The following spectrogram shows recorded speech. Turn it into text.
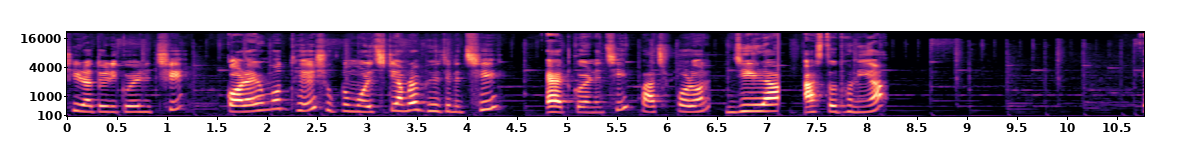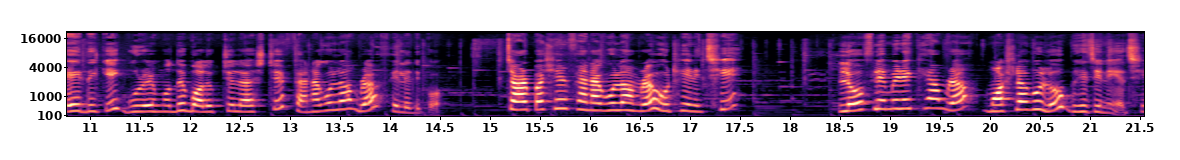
শিরা তৈরি করে নিচ্ছি। কড়াইয়ের মধ্যে শুকনো মরিচটি আমরা ভেজে নিচ্ছি। অ্যাড করে নিচ্ছি পাঁচ ফোড়ন, জিরা, আস্ত ধনিয়া। এইদিকে গুড়ের মধ্যে বলক চলে আসছে, ফেনাগুলো আমরা ফেলে দিব। চারপাশের ফেনাগুলো আমরা উঠিয়ে নিচ্ছি। লো ফ্লেমে রেখে আমরা মশলাগুলো ভেজে নিয়েছি।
